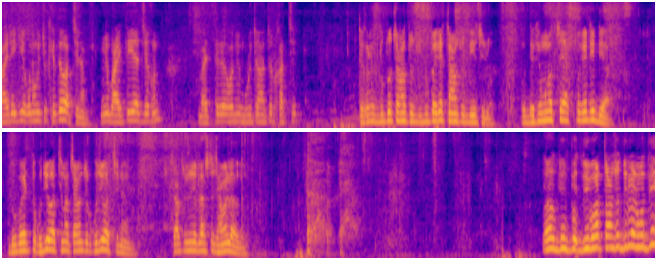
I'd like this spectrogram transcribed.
বাইরে গিয়ে কোনো কিছু খেতে পারছি না। আমি বাড়িতেই আছি এখন বাইরে থেকে এখন মুড়ি চানাচুর খাচ্ছি। তো এখানে দুটো চানাচুর দু প্যাকেট চানাচুর দিয়েছিল। তো দেখে মনে হচ্ছে এক প্যাকেটই দেওয়া দু প্যাকেট তো খুঁজে পাচ্ছি না চানাচুর খুঁজে পাচ্ছি না আমি। চানাচুর নিয়ে লাস্টে ঝামেলা হবে। দুই দুই প্যাকেট ট্রান্সফার দিল এর মধ্যে?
